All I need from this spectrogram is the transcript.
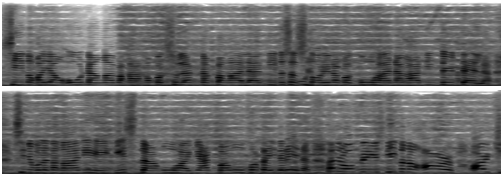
sino kayang unang ah, makakapagsulat ng pangalan dito sa story na pagkuha ng ating turtle? Sinimulan na nga ni Hades, nakuha niya at mamupatay na rin. Ano ang players dito ng R, RQ,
